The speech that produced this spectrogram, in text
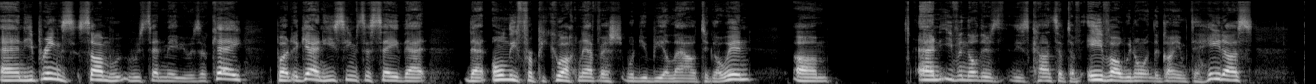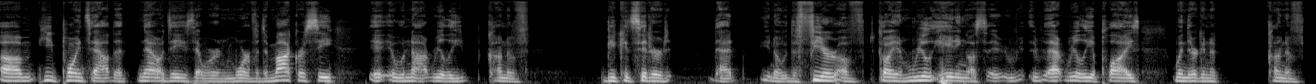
And he brings some who, who said maybe it was okay, but again, he seems to say that that only for pikuach nefesh would you be allowed to go in. Um, and even though there's this concept of Eivah, we don't want the Goyim to hate us. Um, he points out that nowadays that we're in more of a democracy, it, it, would not really kind of be considered that you know the fear of Goyim really hating us. It, that really applies when they're going to kind of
